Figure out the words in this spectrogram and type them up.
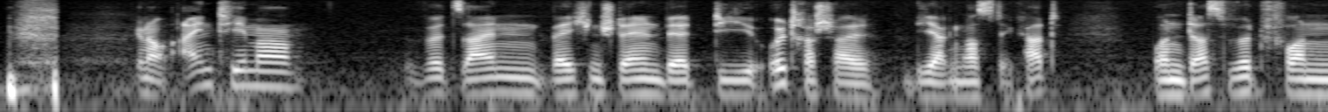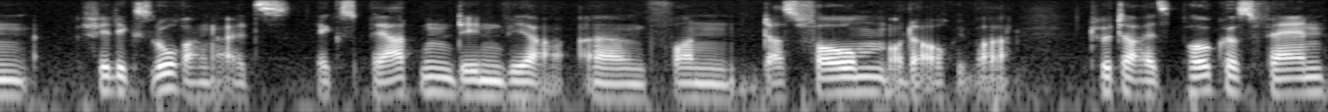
genau, ein Thema wird sein, welchen Stellenwert die Ultraschalldiagnostik hat. Und das wird von Felix Lorang als Experten, den wir ähm, von Das Foam oder auch über Twitter als Pokers-Fan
